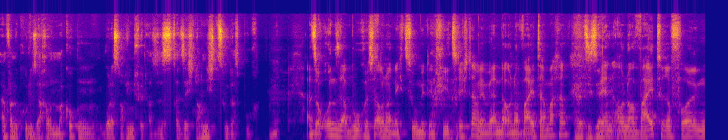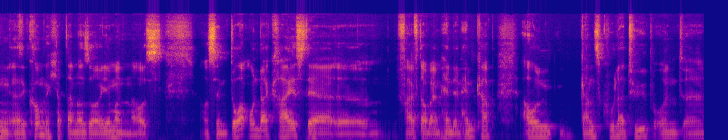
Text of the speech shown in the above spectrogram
einfach eine coole Sache und mal gucken, wo das noch hinführt. Also es ist tatsächlich noch nicht zu, das Buch. Also unser Buch ist auch noch nicht zu mit den Schiedsrichtern. Wir werden da auch noch weitermachen. Hört sich sehr werden auch noch weitere Folgen äh, kommen. Ich habe da noch so jemanden aus aus dem Dortmunder Kreis, der äh, pfeift auch beim Hand-in-Hand-Cup. Auch ein ganz cooler Typ und äh,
